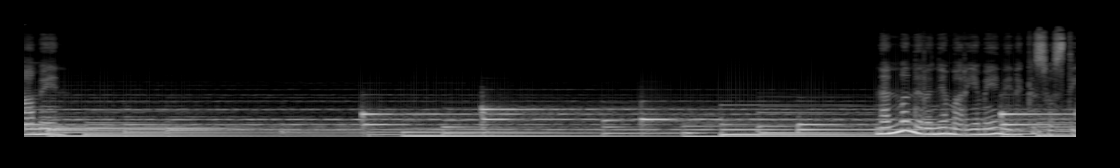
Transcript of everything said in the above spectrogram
ആമേൻ. നന്മ നിറഞ്ഞ മറിയമേ നിനക്ക് സ്വസ്തി.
